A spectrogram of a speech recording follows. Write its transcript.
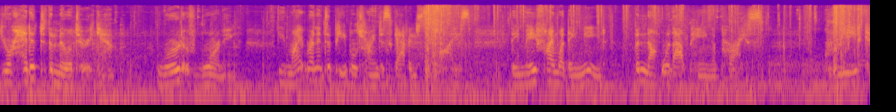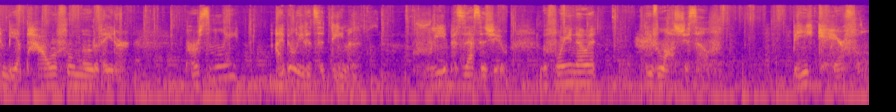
You're headed to the military camp. Word of warning. You might run into people trying to scavenge supplies. They may find what they need, but not without paying a price. Greed can be a powerful motivator. Personally, I believe it's a demon. Greed possesses you. Before you know it, you've lost yourself. Be careful.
